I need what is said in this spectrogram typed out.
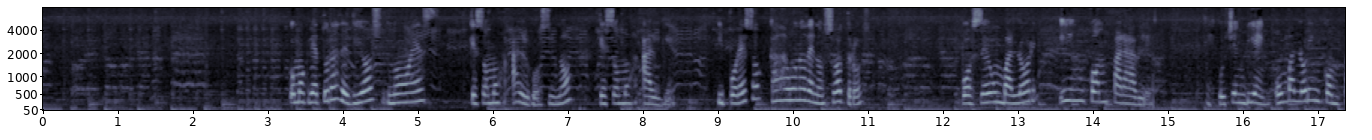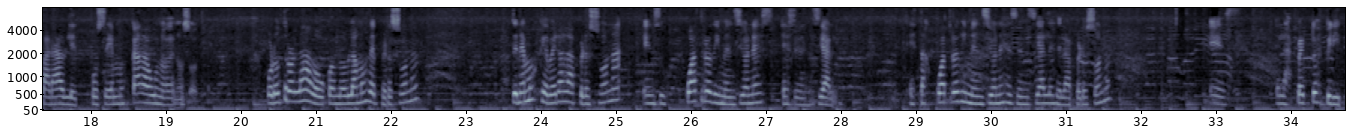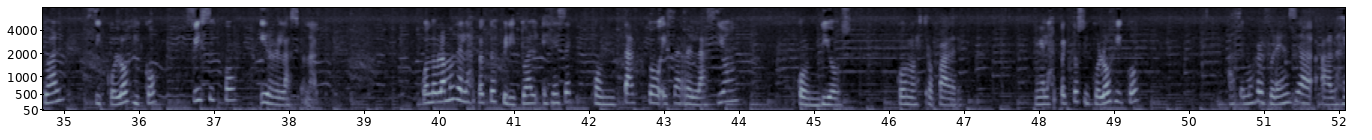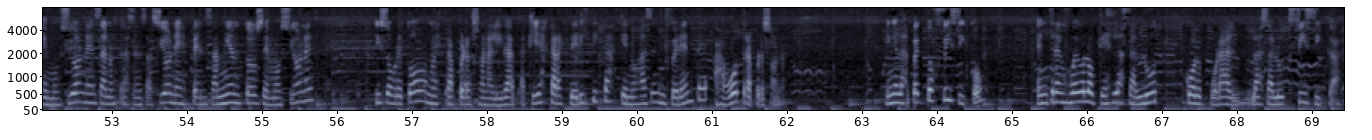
Como criaturas de Dios no es que somos algo, sino que somos alguien. Y por eso cada uno de nosotros posee un valor incomparable. Escuchen bien, un valor incomparable poseemos cada uno de nosotros. Por otro lado, cuando hablamos de persona, tenemos que ver a la persona en sus cuatro dimensiones esenciales. Estas cuatro dimensiones esenciales de la persona es el aspecto espiritual, psicológico, físico y relacional. Cuando hablamos del aspecto espiritual es ese contacto, esa relación con Dios, con nuestro Padre. En el aspecto psicológico hacemos referencia a las emociones, a nuestras sensaciones, pensamientos, emociones y sobre todo nuestra personalidad, aquellas características que nos hacen diferente a otra persona. En el aspecto físico entra en juego lo que es la salud corporal, la salud física,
